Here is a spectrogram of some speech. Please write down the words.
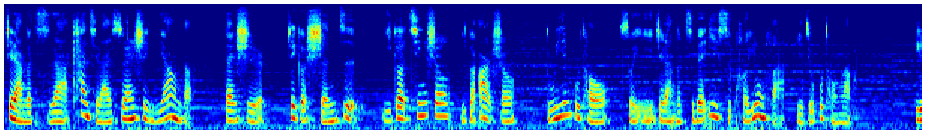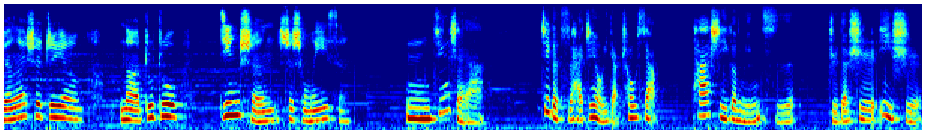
这两个词啊，看起来虽然是一样的，但是这个神字一个轻声，一个二声，读音不同，所以这两个词的意思和用法也就不同了。原来是这样，那猪猪，精神是什么意思？嗯，精神啊，这个词还真有一点抽象，它是一个名词，指的是意识、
